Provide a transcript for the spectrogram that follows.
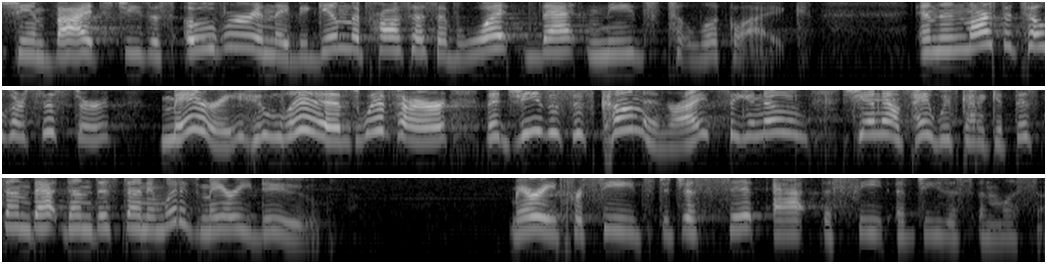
She invites Jesus over, and they begin the process of what that needs to look like. And then Martha tells her sister, Mary, who lives with her, that Jesus is coming, right? So, you know, she announced, hey, we've got to get this done, that done, this done. And what does Mary do? Mary proceeds to just sit at the feet of Jesus and listen.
